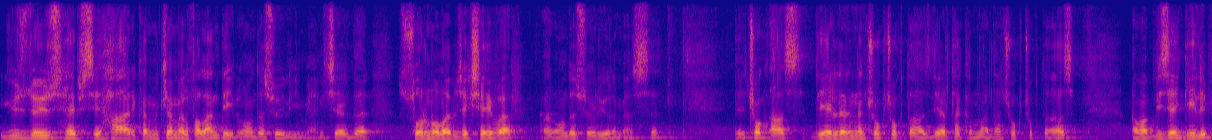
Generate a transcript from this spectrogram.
yüzde yüz hepsi harika, mükemmel falan değil. Onu da söyleyeyim yani. İçeride sorun olabilecek şey var. var onu da söylüyorum ben size. E, çok az. Diğerlerinden çok çok daha az. Diğer takımlardan çok çok daha az. Ama bize gelip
